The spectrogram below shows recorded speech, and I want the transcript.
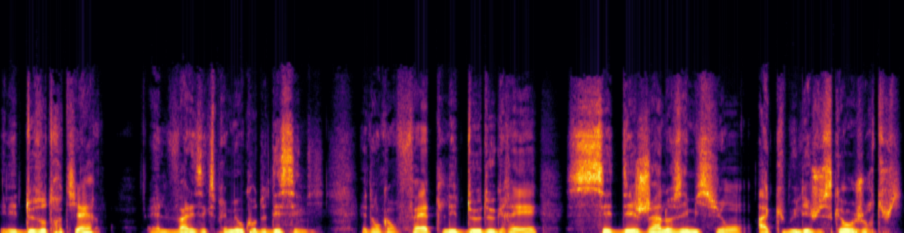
et les deux autres tiers, elle va les exprimer au cours de décennies. Et donc en fait, les deux degrés, c'est déjà nos émissions accumulées jusqu'à aujourd'hui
